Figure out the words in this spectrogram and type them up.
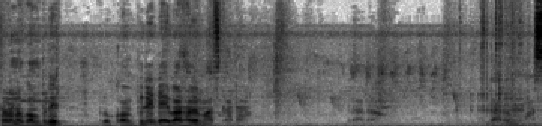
ছাড়ানো কমপ্লিট পুরো কমপ্লিট এবার হবে মাছ কাটা। দারুণ। মাছ।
